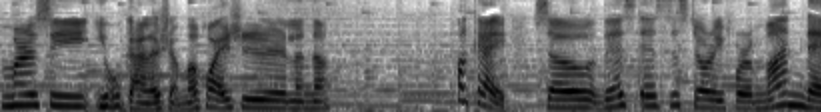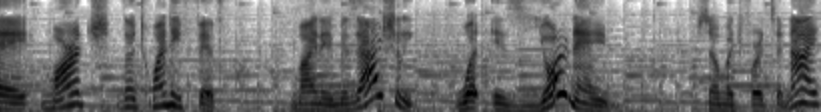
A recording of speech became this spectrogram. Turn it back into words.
Mercy 又干了什么坏事了呢？Okay, so this is the story for Monday, March the 25th. My name is Ashley. What is your name? So much for tonight.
